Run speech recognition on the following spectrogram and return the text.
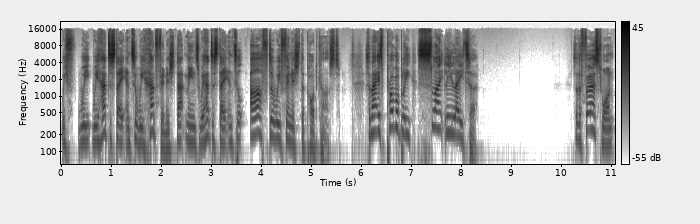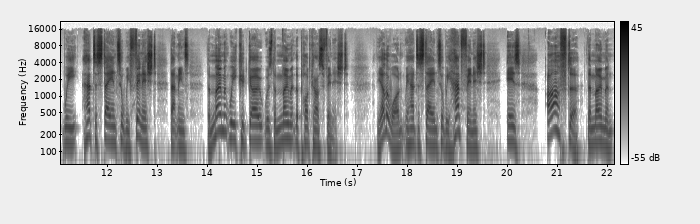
we, we, we had to stay until we had finished. That means we had to stay until after we finished the podcast. So that is probably slightly later. So the first one, we had to stay until we finished. That means the moment we could go was the moment the podcast finished. The other one, we had to stay until we had finished, is after the moment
